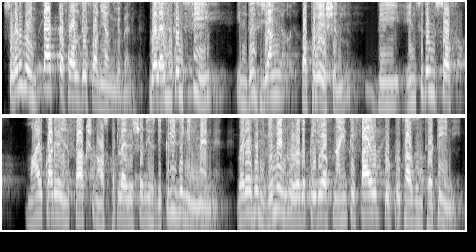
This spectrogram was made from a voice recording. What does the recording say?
So what is the impact of all this on young women? Well, as you can see, in this young population, the incidence of myocardial infarction hospitalization is decreasing in men, whereas in women over the period of 95 to 2013,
